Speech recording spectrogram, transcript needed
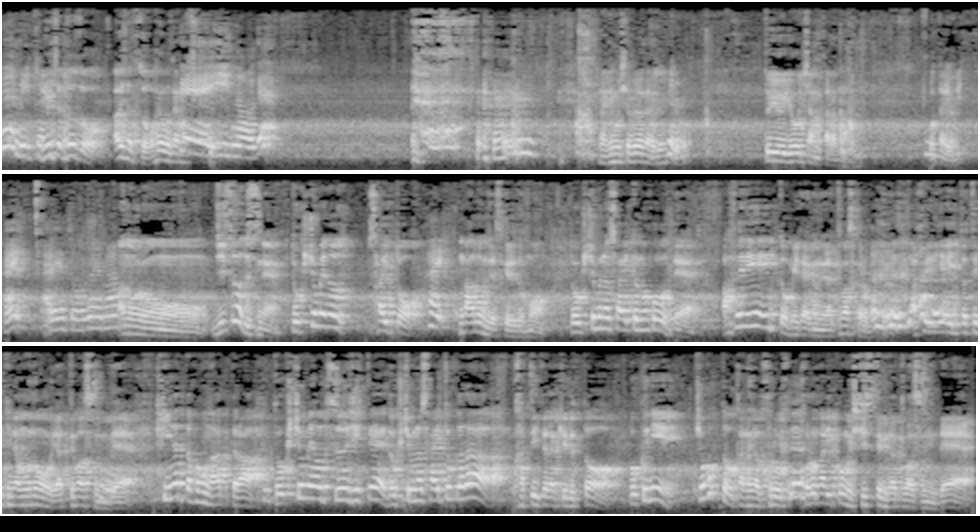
ねみーちゃん。みのりちゃんどうぞ、挨拶をおはようございます。えー、いいので。何も喋らないで今日。というようちゃんからのお便り。はい。ありがとうございます。あのー、実はですね、読書目のサイトはいがあるんですけれども、読書目のサイトの方で、アフィリエイトみたいなのやってますから、僕。アフィリエイト的なものをやってますんで、気になった本があったら、読書目を通じて、読書目のサイトから買っていただけると、僕にちょこっとお金が転 転がり込むシステムになってますんで、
